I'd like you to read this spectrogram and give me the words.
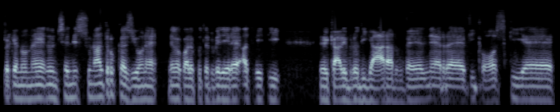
perché non, è, non c'è nessun'altra occasione nella quale poter vedere atleti del calibro di gara, Wellner, Fikowski e,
